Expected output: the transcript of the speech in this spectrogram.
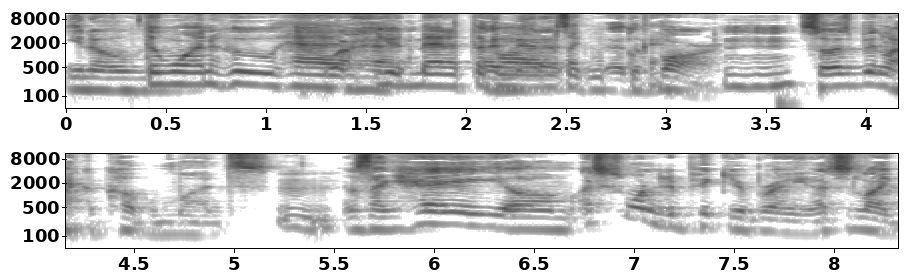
you know, The one who had, who had- you'd met at the I bar. met I was at, like, at the okay. bar. Mhm. So it's been like a couple months. Mm. I was like, hey, um, I just wanted to pick your brain. I just like,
